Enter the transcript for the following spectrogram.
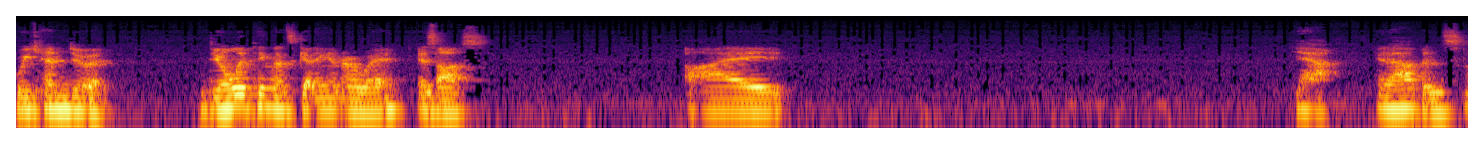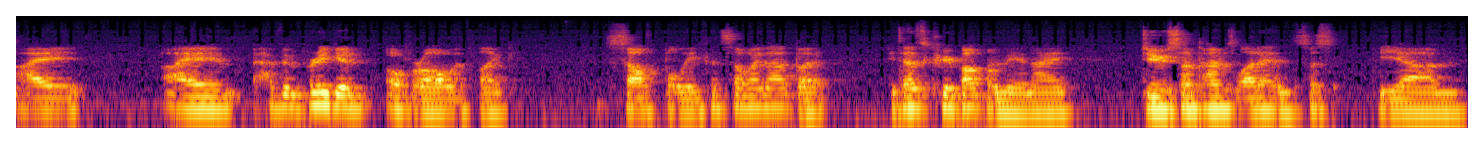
we can do it. The only thing that's getting in our way is us. I. Yeah, it happens. I I have been pretty good overall with like self belief and stuff like that, but it does creep up on me, and I do sometimes let in the um,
